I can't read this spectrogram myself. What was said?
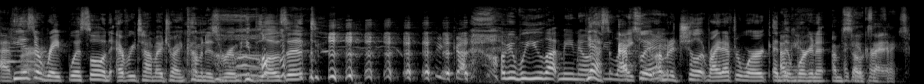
ever. He has a rape whistle, and every time I try and come in his room, he blows it. God. Okay, will you let me know? Yes, if you like absolutely. It? I'm going to chill it right after work, and then we're going to. I'm so Okay, excited. perfect.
